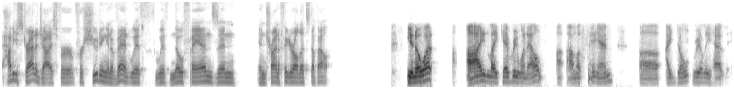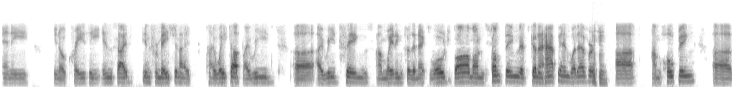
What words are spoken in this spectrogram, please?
how do you strategize for for shooting an event with with no fans and and trying to figure all that stuff out? You know what? I like everyone else. I'm a fan. Uh, I don't really have any, you know, crazy inside information. I I wake up, I read uh, I read things. I'm waiting for the next Woj bomb on something that's going to happen, whatever. Mm-hmm. Uh, I'm hoping. Uh,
